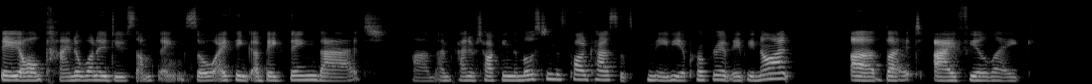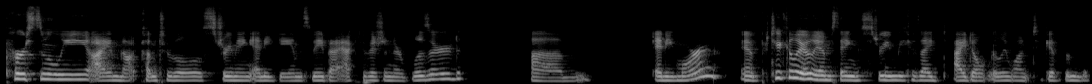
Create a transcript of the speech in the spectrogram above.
they all kind of want to do something. So I think a big thing that um, I'm kind of talking the most in this podcast that's maybe appropriate, maybe not. Uh, but I feel like personally, I am not comfortable streaming any games made by Activision or Blizzard um, anymore. And particularly, I'm saying stream because I I don't really want to give them the,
